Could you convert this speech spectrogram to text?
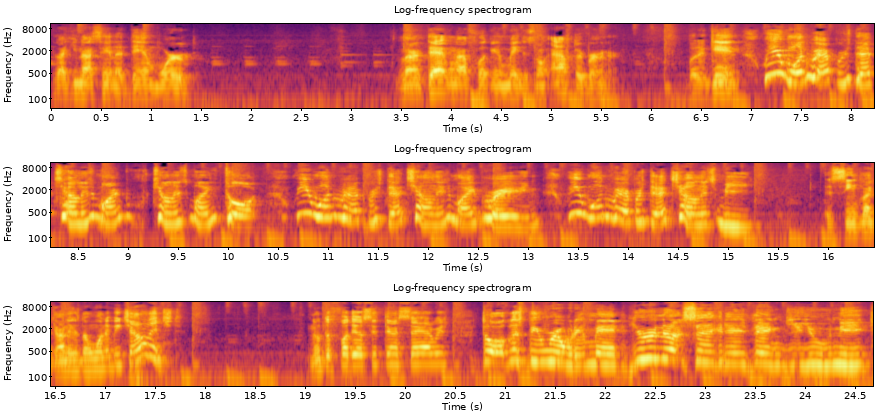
like you're not saying a damn word. Learned that when I fucking made the song Afterburner. But again, we want rappers that challenge my challenge my thought. We want rappers that challenge my brain. We want rappers that challenge me. It seems like y'all niggas don't want to be challenged. You know what the fuck they'll sit there and say? Dog, let's be real with it, man. You're not saying anything unique.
